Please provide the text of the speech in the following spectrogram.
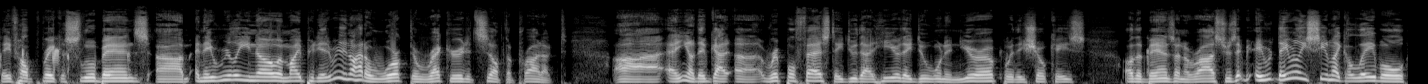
they've helped break a slew of bands, um, and they really know, in my opinion, they really know how to work the record itself, the product. Uh, and you know, they've got uh, Ripple Fest. They do that here. They do one in Europe where they showcase other bands on the rosters. They, they really seem like a label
